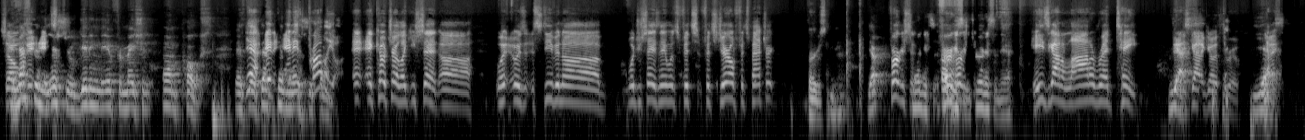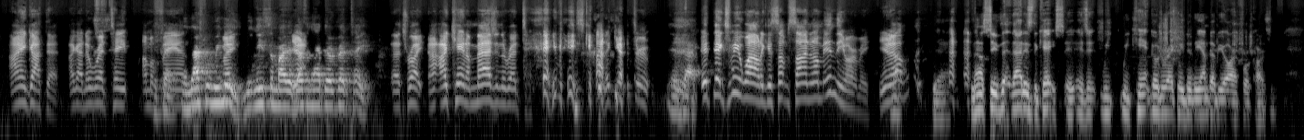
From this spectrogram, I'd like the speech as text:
So and that's it, been the issue, getting the information on post. It's, yeah, and, and it's probably and, and, Coach O, like you said, uh, what was it, Stephen? Uh, what'd you say his name was? Fitz Fitzgerald Fitzpatrick. Ferguson. Yep. Ferguson. Ferguson. Ferguson. Ferguson. Ferguson. Yeah. He's got a lot of red tape that yes. he's got to go through. yes. Right? I ain't got that. I got no red tape. I'm a okay. fan. And that's what we right? need. We need somebody that yeah. doesn't have their red tape. That's right. I, I can't imagine the red tape he's got to go through. Exactly. It takes me a while to get something signed, and I'm in the army. You know. Yeah. Now, Steve, that, that is the case. Is it? We we can't go directly to the MWR at Fort Carson.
